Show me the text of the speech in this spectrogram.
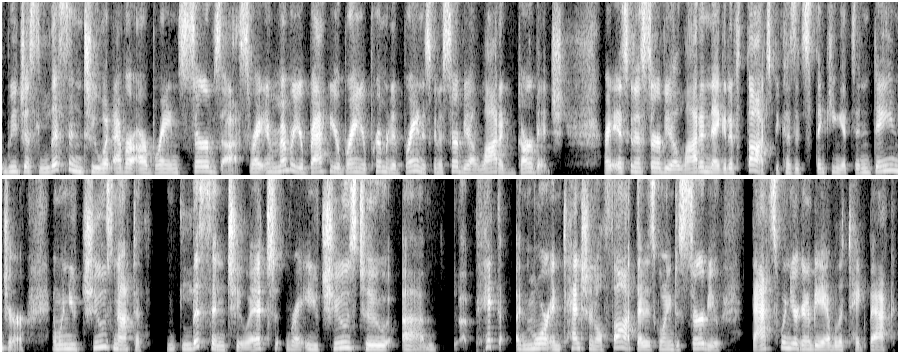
we just listen to whatever our brain serves us, right? And remember, your back of your brain, your primitive brain, is going to serve you a lot of garbage right? It's going to serve you a lot of negative thoughts because it's thinking it's in danger. And when you choose not to listen to it, right? You choose to um, pick a more intentional thought that is going to serve you. That's when you're going to be able to take back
